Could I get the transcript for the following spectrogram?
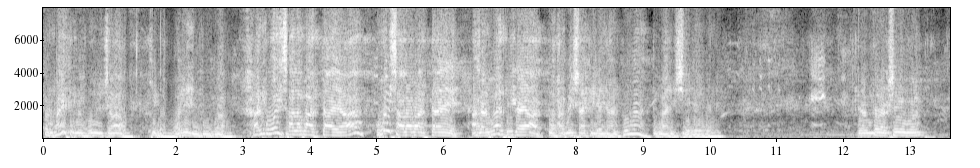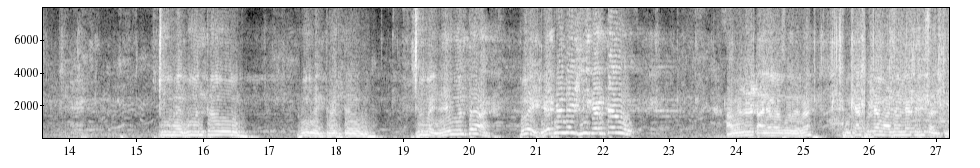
फरमाए तुम्हें भूल जाओ कि भगवान दे दूंगा और कोई साला मारता है हाँ? कोई साला मारता है? अगर मर भी गया तो हमेशा के लिए डाल दूंगा तुम्हारी सीने में। त्यानंतर अक्षय कुमार? जो मैं बोलता हूँ वो मैं करता हूँ। जो मैं नहीं बोलता वो मैं डेफिनेटली करता हूँ। आवडलं तर टाळ्या वाजवा जरा खोट्या खोट्या वाजवल्या तरी चालते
